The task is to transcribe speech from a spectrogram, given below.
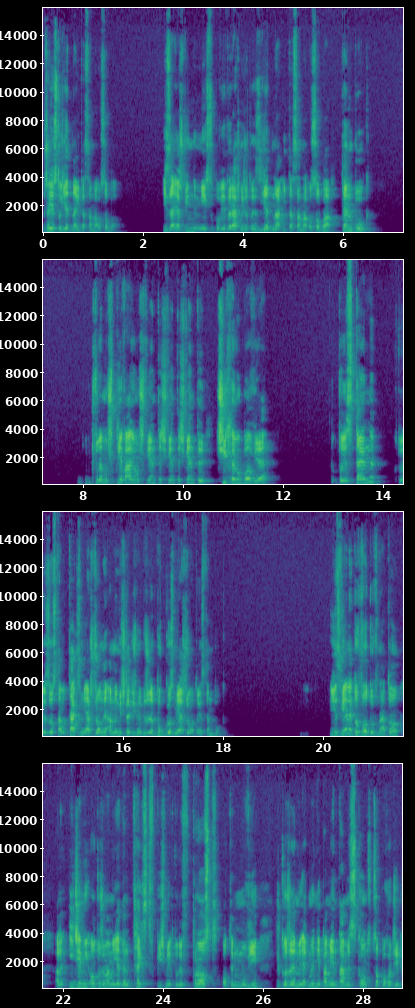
Że jest to jedna i ta sama osoba. Izajasz w innym miejscu powie wyraźnie, że to jest jedna i ta sama osoba. Ten Bóg, któremu śpiewają święty, święty, święty ci cherubowie, to jest ten, który został tak zmiażdżony, a my myśleliśmy, że Bóg go zmiażdżył, a to jest ten Bóg. Jest wiele dowodów na to, ale idzie mi o to, że mamy jeden tekst w piśmie, który wprost o tym mówi, tylko że my, jak my nie pamiętamy skąd, co pochodzi.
